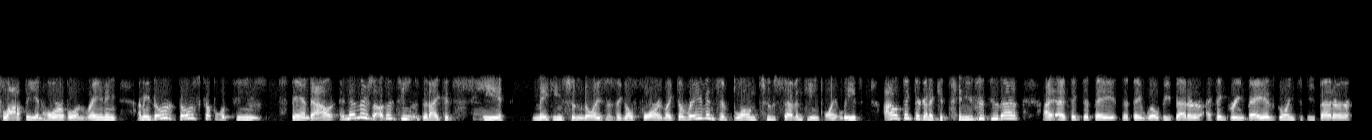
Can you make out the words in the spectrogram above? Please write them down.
sloppy and horrible and raining. I mean, those those couple of teams stand out, and then there's other teams that I could see making some noise as they go forward. Like the Ravens have blown two 17 point leads. I don't think they're going to continue to do that. I, I think that they that they will be better. I think Green Bay is going to be better.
